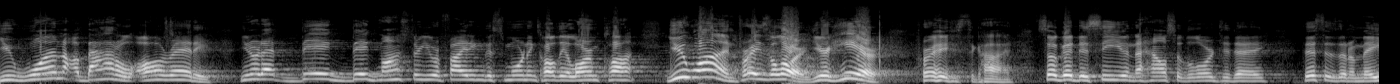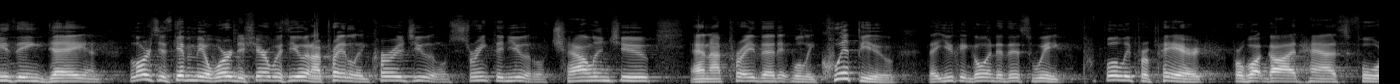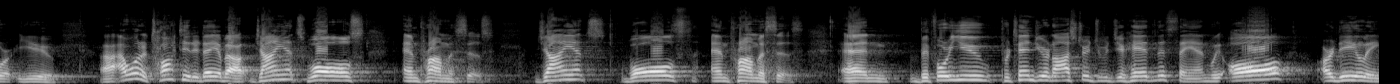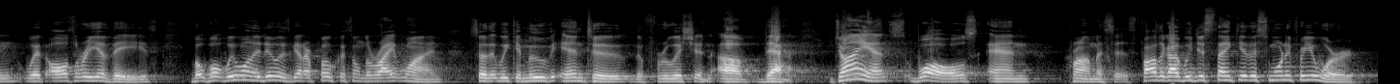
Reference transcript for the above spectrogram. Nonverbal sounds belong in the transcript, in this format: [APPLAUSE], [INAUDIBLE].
You won a battle already. You know that big, big monster you were fighting this morning called the alarm clock? You won. Praise the Lord. You're here. Praise to God. So good to see you in the house of the Lord today. This is an amazing day, and the Lord's just given me a word to share with you, and I pray it'll encourage you, it'll strengthen you, it'll challenge you, and I pray that it will equip you that you can go into this week fully prepared for what God has for you. Uh, I want to talk to you today about giants, walls, and promises. Giants, walls, and promises. And before you pretend you're an ostrich with your head in the sand, we all are dealing with all three of these. But what we want to do is get our focus on the right one so that we can move into the fruition of that. Giants, walls, and promises. Father God, we just thank you this morning for your word.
